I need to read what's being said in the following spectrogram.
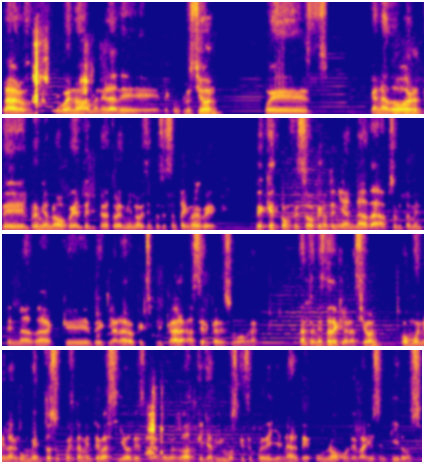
Claro, y bueno, a manera de, conclusión, pues ganador del Premio Nobel de Literatura en 1969, Beckett confesó que no tenía nada, absolutamente nada que declarar o que explicar acerca de su obra. Tanto en esta declaración como en el argumento supuestamente vacío de Esperando Godot, que ya vimos que se puede llenar de uno o de varios sentidos,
